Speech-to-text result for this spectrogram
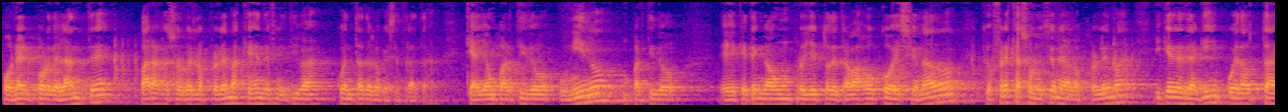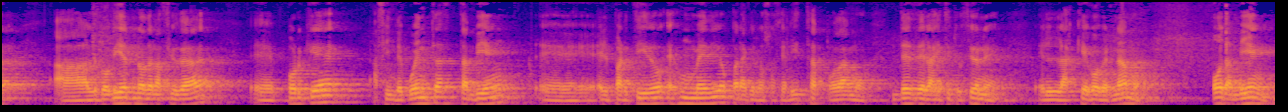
poner por delante para resolver los problemas, que es en definitiva cuenta de lo que se trata. Que haya un partido unido, un partido eh, que tenga un proyecto de trabajo cohesionado, que ofrezca soluciones a los problemas y que desde aquí pueda optar al gobierno de la ciudad, eh, porque a fin de cuentas, también el partido es un medio para que los socialistas podamos, desde las instituciones en las que gobernamos, o también,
